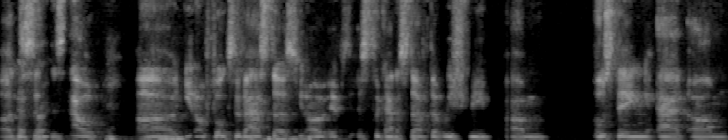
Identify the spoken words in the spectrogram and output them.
uh, to send this out. Uh, you know, folks have asked us, you know, if it's the kind of stuff that we should be um, posting at, um,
